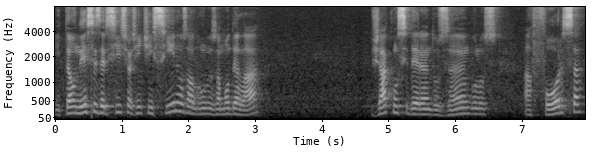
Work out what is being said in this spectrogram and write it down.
Então nesse exercício a gente ensina os alunos a modelar, já considerando os ângulos, a força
